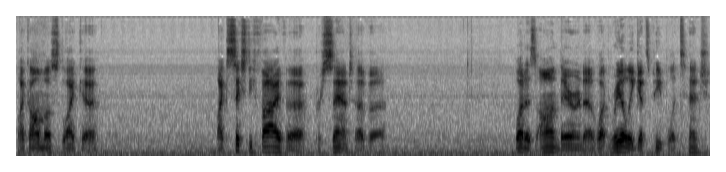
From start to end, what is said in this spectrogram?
like almost like uh, like 65 uh, percent of uh, what is on there and uh, what really gets people attention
